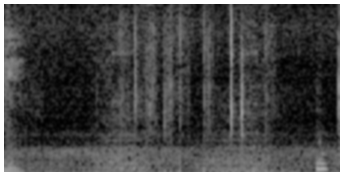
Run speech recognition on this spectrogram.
Hum. Hum.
